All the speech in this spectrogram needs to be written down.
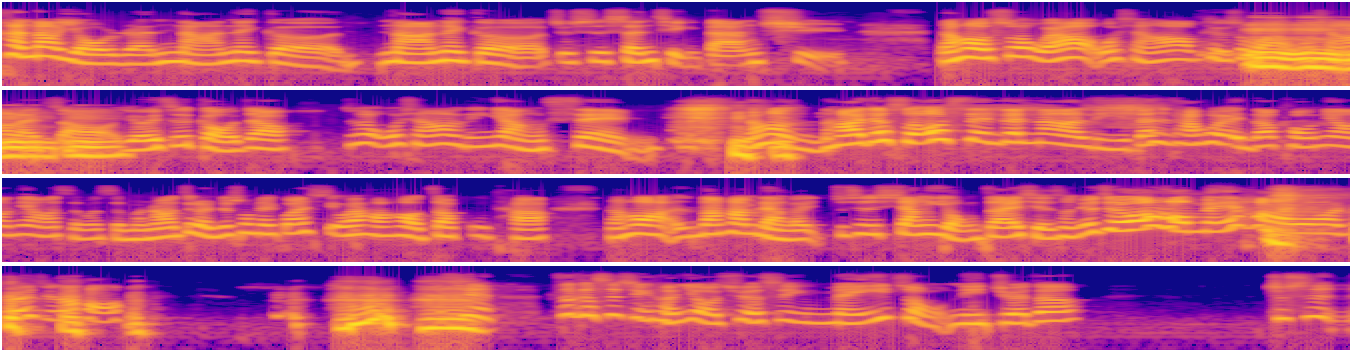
看到有人拿那个拿那个就是申请单去，然后说我要我想要，譬如说我我想要来找有一只狗叫，就是我想要领养 Sam，然后他就说哦 Sam 在那里，但是他会你知道偷尿尿什么什么，然后这个人就说没关系，我要好好照顾他，然后让他们两个就是相拥在一起的时候，你就觉得哇好美好哦，你就会觉得好，而且这个事情很有趣的事情，每一种你觉得。就是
